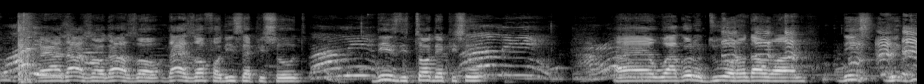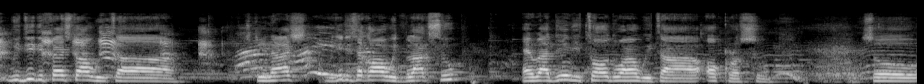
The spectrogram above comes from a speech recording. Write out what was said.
Why? Yeah, that's all. That's all. That is all for this episode. Mommy, This is the third episode. mommy. Uh, we are going to do another one. This we, we did the first one with uh, spinach. We did the second one with black soup, and we are doing the third one with uh, okra soup. So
